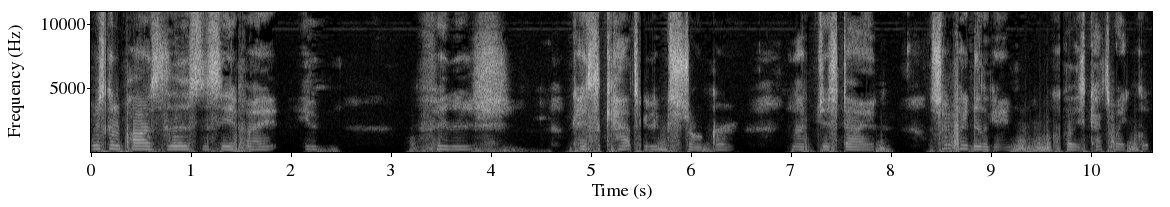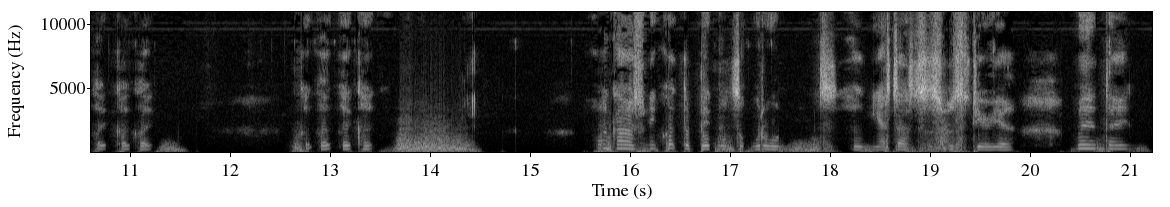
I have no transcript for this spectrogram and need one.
just gonna pause this to see if I even finish. Okay, so the cats are getting stronger, and I've just died. Let's try to play another game. Click all these cats away. Click, click, click, click. Click, click, click, click. Oh my gosh, when you click the big ones, the little ones. And yes, that's just Wisteria. Main thing.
